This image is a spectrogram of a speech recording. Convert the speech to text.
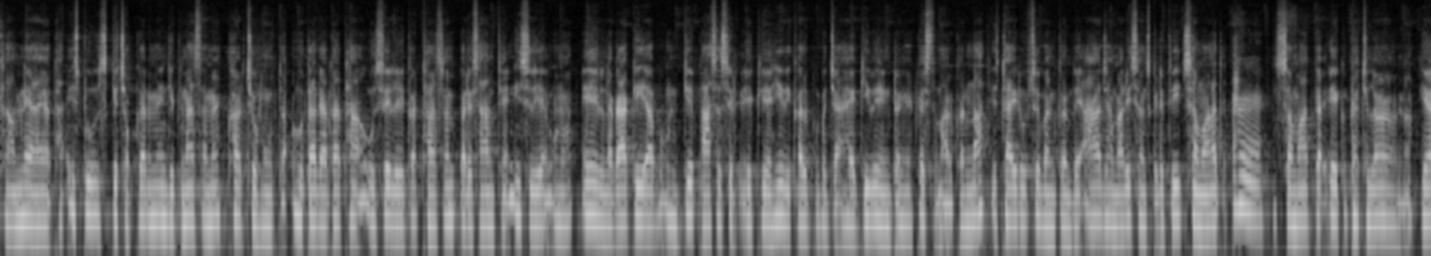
सामने आया था। इस टूल्स के चक्कर में जितना समय खर्च होता होता जाता था, उसे लेकर थासन परेशान थे। इसलिए उन्हें लगा कि अब उनके पास सिर्फ़ एक यही विकल्प बचा है कि वे इंटरनेट का इस्तेमाल करना स्थायी रूप से बंद कर दें। आज हमारी संस्कृति, समाज समाज का एक प्रचलन यह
